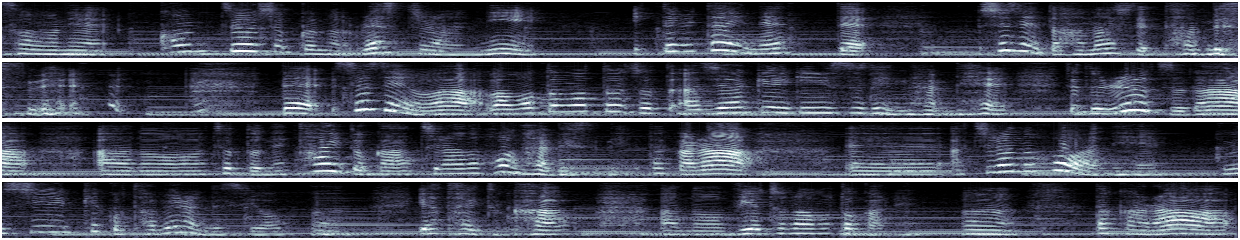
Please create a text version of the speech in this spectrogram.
そのね昆虫食のレストランに行ってみたいねって主人と話してたんですね。で主人はもともとちょっとアジア系イギリス人なんでちょっとルーツがあのちょっとねタイとかあちらの方なんですね。だから、えー、あちらの方はね虫結構食べるんですよ、うん、屋台とかあのビエトナムとかね、うん、だから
